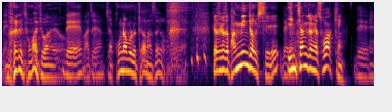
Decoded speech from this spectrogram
노래를 정말 좋아해요. 네, 맞아요. 자, 콩나물로 태어나서요. 네. 계속해서 박민정 씨, 네. 임창정의 소확행. 네.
